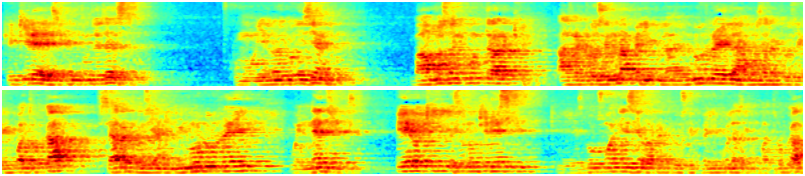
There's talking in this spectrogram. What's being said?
¿Qué quiere decir entonces esto? Como bien lo vengo diciendo, vamos a encontrar que al reproducir una película de Blu-ray la vamos a reproducir en 4K, sea reproducida en el mismo Blu-ray o en Netflix. Pero aquí eso no quiere decir que Xbox One S va a reproducir películas en 4K.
